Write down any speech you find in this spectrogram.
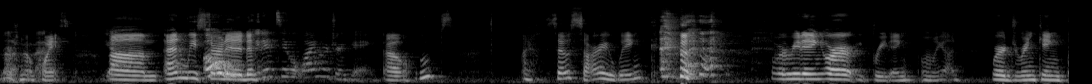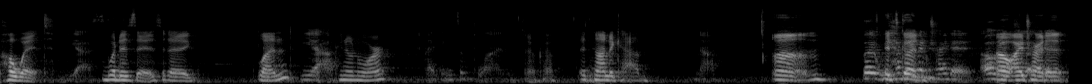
There's no point. Yeah. Um, and we started. Oh, we didn't say what wine we're drinking. Oh, oops. I'm so sorry, Wink. We're reading or reading. Oh my god. We're drinking Poet. yes. What is it? Is it a blend? Yeah, Pinot Noir? I think it's a blend. Okay. It's not a cab. No, Um, but we It's haven't good. even tried it. oh, did I tried it.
